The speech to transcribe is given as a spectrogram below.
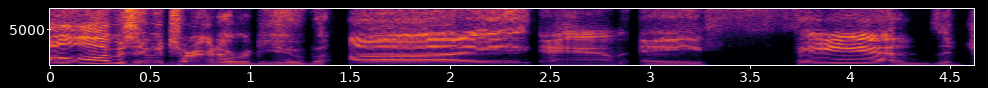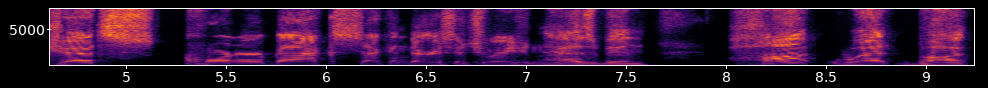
I'll obviously be turning it over to you, but I am a fan. The Jets cornerback secondary situation has been hot, wet butt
